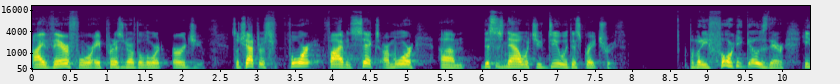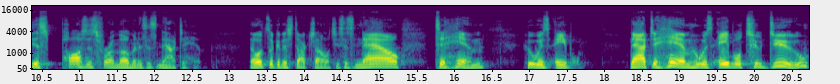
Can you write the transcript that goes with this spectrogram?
I therefore, a prisoner of the Lord, urge you. So chapters 4, 5, and 6 are more, um, this is now what you do with this great truth. But before he goes there, he just pauses for a moment and says, Now to him. Now let's look at this doxology. He says, Now to him who is able. Now to him who is able to do,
